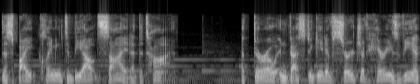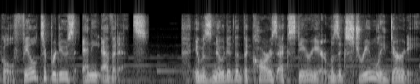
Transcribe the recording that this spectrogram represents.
despite claiming to be outside at the time. A thorough investigative search of Harry's vehicle failed to produce any evidence. It was noted that the car's exterior was extremely dirty,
